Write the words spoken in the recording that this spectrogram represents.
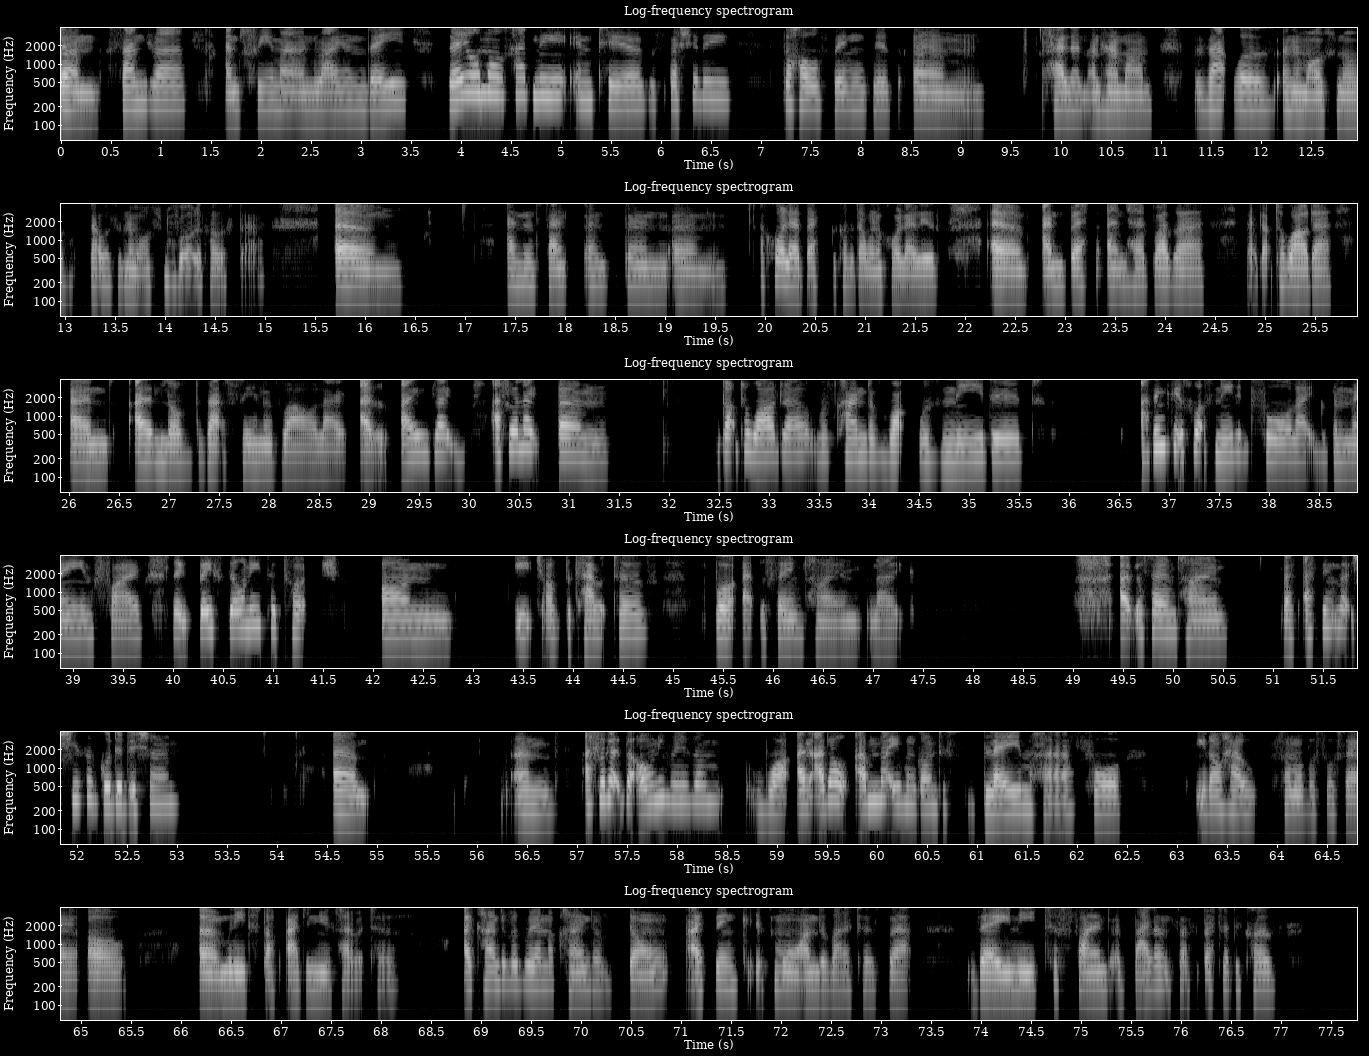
um Sandra and Freema and Ryan, they they almost had me in tears, especially the whole thing with um Helen and her mom. That was an emotional that was an emotional roller coaster. Um and then and then um I call her Beth because I don't want to call her Liz. Um and Beth and her brother, like Dr. Wilder, and I loved that scene as well. Like I I like I feel like um Dr. Wilder was kind of what was needed. I think it's what's needed for like the main five. Like they still need to touch on each of the characters, but at the same time, like at the same time, like I think that she's a good addition. Um, and I feel like the only reason what, and I don't, I'm not even going to blame her for, you know, how some of us will say, oh, um, we need to stop adding new characters. I kind of agree and I kind of don't. I think it's more on the writers that they need to find a balance that's better because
